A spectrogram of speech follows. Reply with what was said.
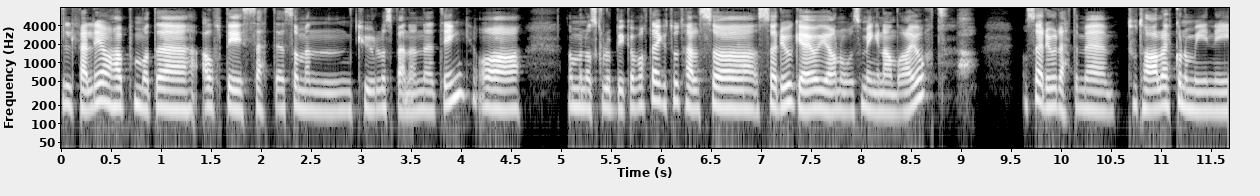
tilfeldig, og har på en måte alltid sett det som en kul og spennende ting. Og når vi nå skulle bygge vårt eget hotell, så, så er det jo gøy å gjøre noe som ingen andre har gjort. Og så er det jo dette med totaløkonomien i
